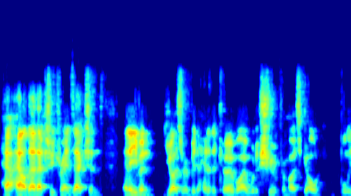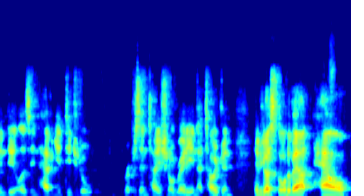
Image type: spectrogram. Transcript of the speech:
how, how that actually transactions. And even you guys are a bit ahead of the curve, I would assume, for most gold bullion dealers in having a digital representation already in that token. Have you guys thought about how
